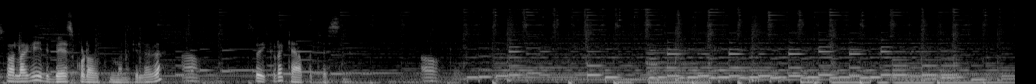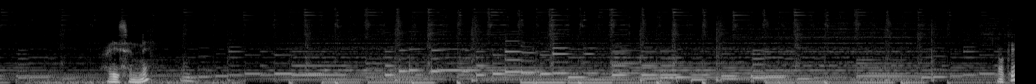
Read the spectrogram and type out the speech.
సో అలాగే ఇది బేస్ కూడా అవుతుంది మనకి ఇలాగా. సో ఇక్కడ క్యాప్ వచ్చేస్తుంది. ఓకే. ఐస్ అండి. ఓకే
